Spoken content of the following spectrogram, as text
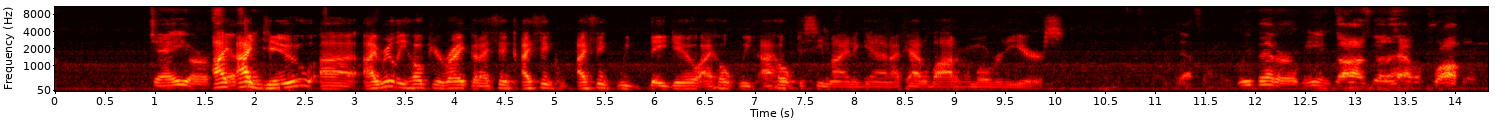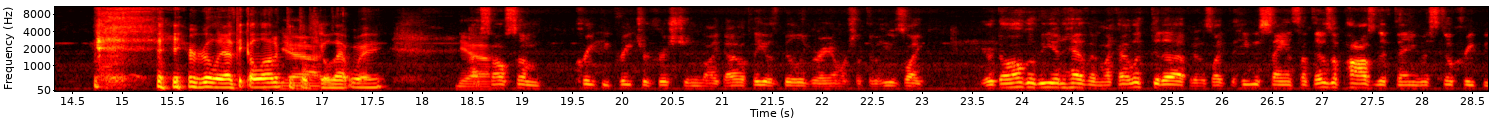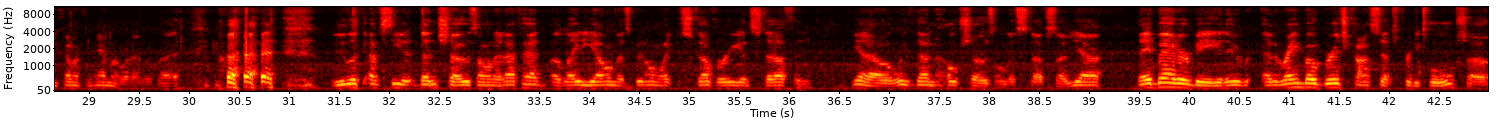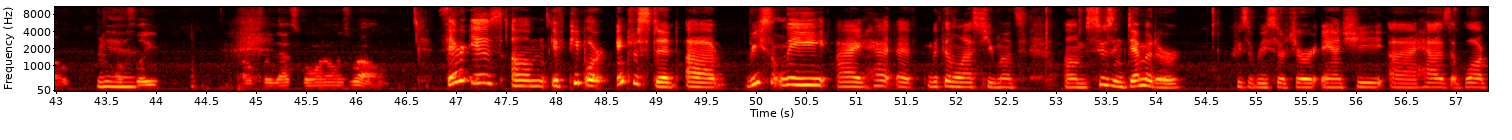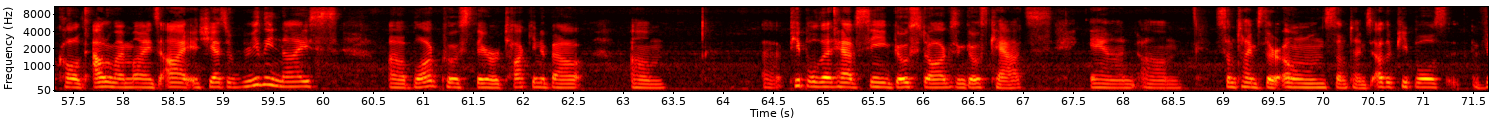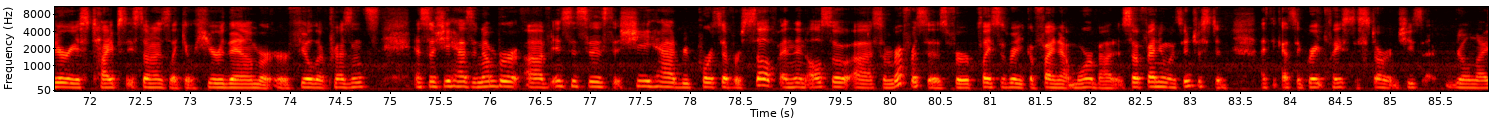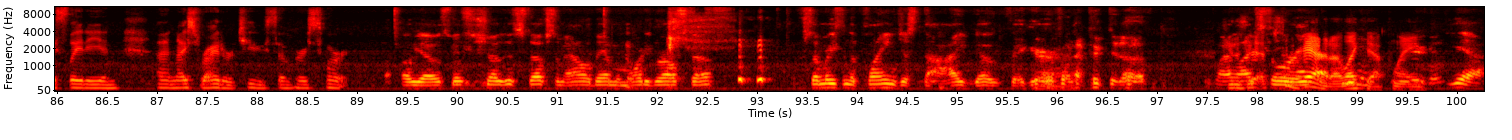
Jay or I, I do. Uh, I really hope you're right, but I think I think I think we they do. I hope we I hope to see mine again. I've had a lot of them over the years. Definitely, we better. Me and God's going to have a problem. really, I think a lot of people yeah. feel that way. Yeah, I saw some creepy preacher Christian, like I don't think it was Billy Graham or something. But he was like your dog will be in heaven. Like I looked it up, and it was like he was saying something. It was a positive thing. It was still creepy coming from him or whatever. But, but you look, I've seen it done shows on it. I've had a lady on that's been on like Discovery and stuff, and you know we've done whole shows on this stuff. So yeah, they better be. They, uh, the Rainbow Bridge concept's pretty cool. So yeah. hopefully, hopefully that's going on as well. There is, um, if people are interested, uh, recently I had, uh, within the last few months, um, Susan Demeter, who's a researcher, and she uh, has a blog called Out of My Mind's Eye, and she has a really nice uh, blog post there talking about um, uh, people that have seen ghost dogs and ghost cats, and um, sometimes their own, sometimes other people's, various types. Sometimes, like you'll hear them or, or, feel their presence. And so she has a number of instances that she had reports of herself, and then also uh, some references for places where you can find out more about it. So if anyone's interested, I think that's a great place to start. And she's a real nice lady and a nice writer too. So very smart. Oh yeah, I was supposed to show this stuff, some Alabama Mardi Gras stuff. For some reason, the plane just died. Go figure. When I picked it up my life story. Yeah, I like that plane. Yeah.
